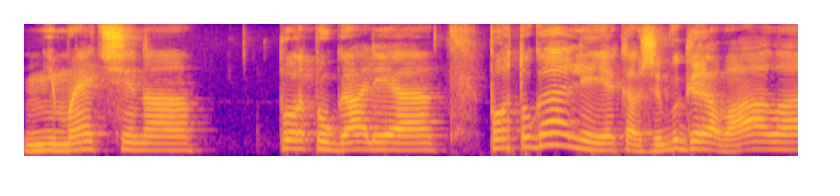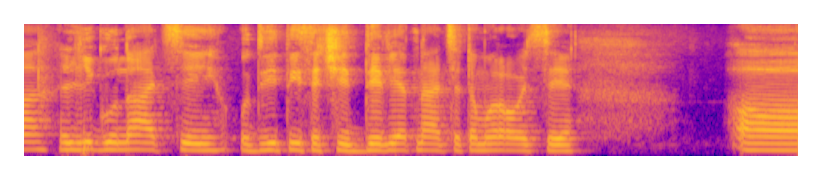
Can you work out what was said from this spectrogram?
Німеччина, Португалія. Португалія, яка вже вигравала Лігу націй у 2019 році. А,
